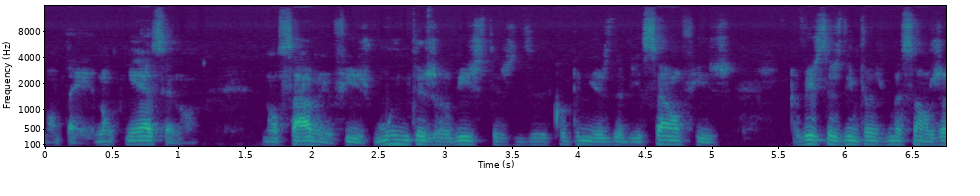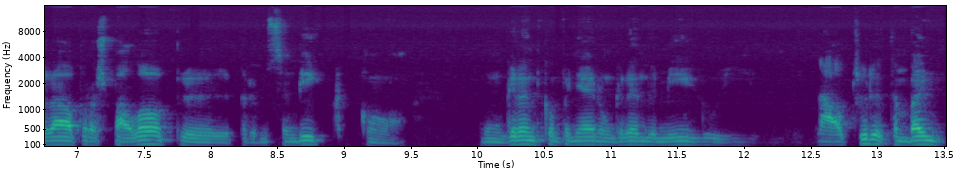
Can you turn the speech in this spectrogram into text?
não, têm, não conhecem, não, não sabem. Fiz muitas revistas de companhias de aviação, fiz revistas de informação geral para os PALOP, para Moçambique, com um grande companheiro, um grande amigo e, na altura, também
